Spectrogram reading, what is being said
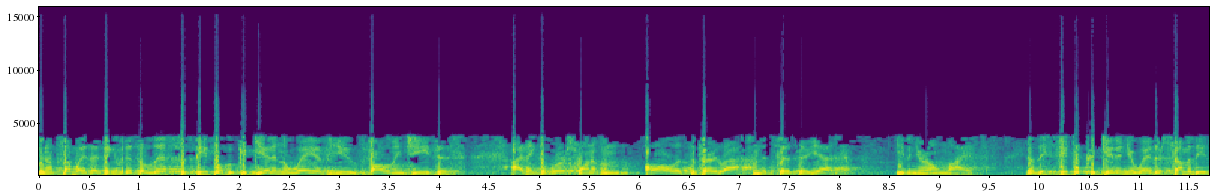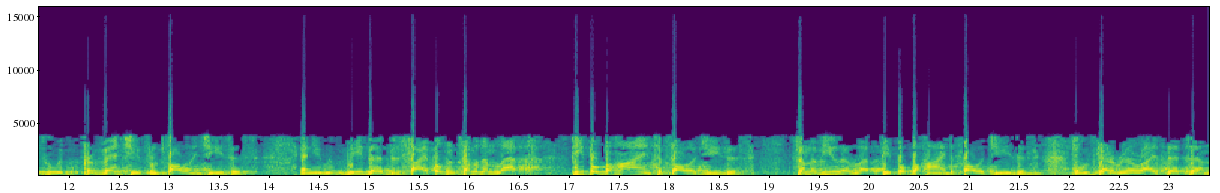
You know, in some ways I think of it as a list of people who could get in the way of you following Jesus. I think the worst one of them all is the very last one that says there, yes, even your own life. You know, these people could get in your way. There's some of these who would prevent you from following Jesus. And you read the, disciples, and some of them left people behind to follow Jesus. Some of you have left people behind to follow Jesus. But we've got to realize that um,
